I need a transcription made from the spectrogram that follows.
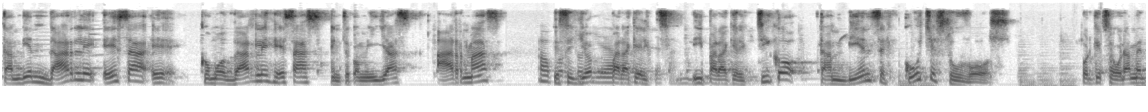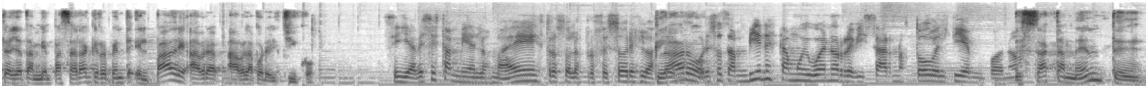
también darle esa, eh, como darles esas, entre comillas, armas qué sé yo, para que el, y para que el chico también se escuche su voz porque seguramente allá también pasará que de repente el padre habla, habla por el chico. Sí, a veces también los maestros o los profesores lo hacen. Claro. Por eso también está muy bueno revisarnos todo el tiempo, ¿no? Exactamente.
